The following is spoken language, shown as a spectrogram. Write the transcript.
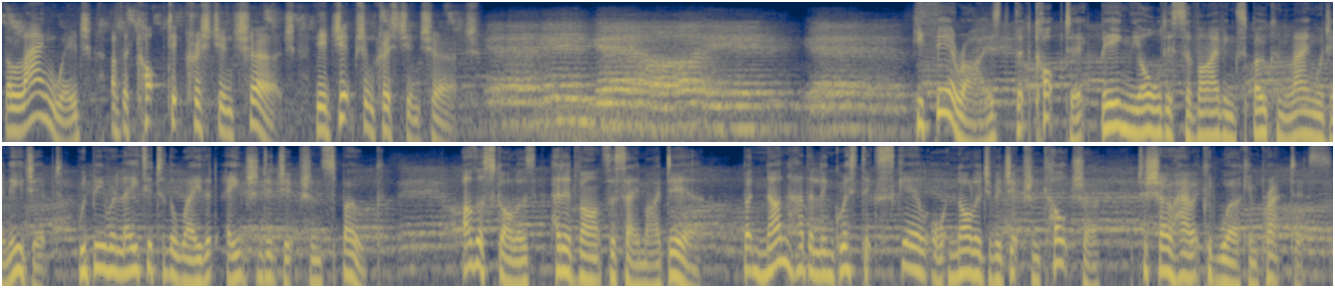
the language of the Coptic Christian Church, the Egyptian Christian Church. He theorized that Coptic, being the oldest surviving spoken language in Egypt, would be related to the way that ancient Egyptians spoke. Other scholars had advanced the same idea, but none had the linguistic skill or knowledge of Egyptian culture to show how it could work in practice.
